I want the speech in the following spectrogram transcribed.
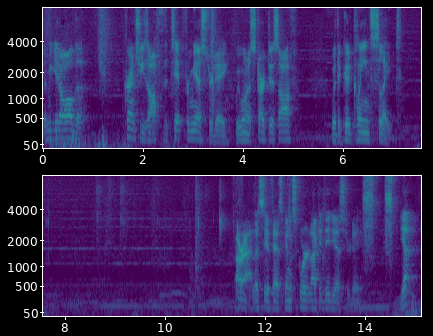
Let me get all the crunchies off the tip from yesterday. We want to start this off with a good clean slate. All right, let's see if that's gonna squirt like it did yesterday. Yep.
